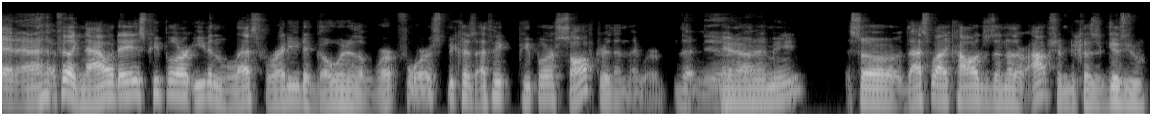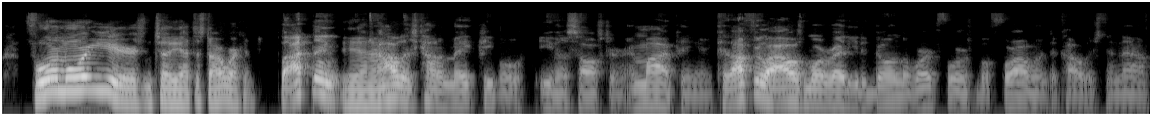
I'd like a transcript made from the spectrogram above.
And, and I feel like nowadays people are even less ready to go into the workforce because I think people are softer than they were. That yeah. you know what I mean. So that's why college is another option because it gives you four more years until you have to start working. But I think you know? college kind of make people even softer, in my opinion, because I feel like I was more ready to go in the workforce before I went to college than now.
